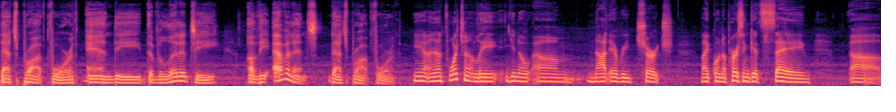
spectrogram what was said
that's brought forth and the the validity of the evidence that's brought forth. Yeah, and unfortunately, you know, um, not every church, like when a person gets saved, uh,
